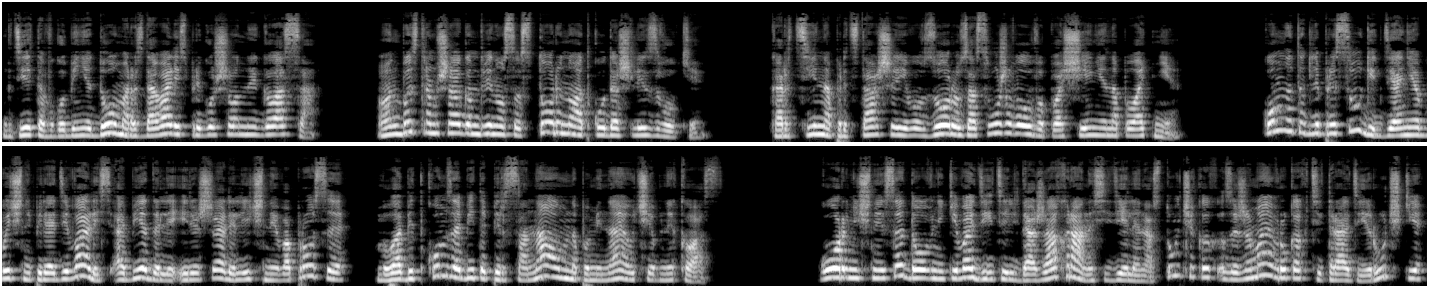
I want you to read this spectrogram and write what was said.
Где-то в глубине дома раздавались приглушенные голоса. Он быстрым шагом двинулся в сторону, откуда шли звуки. Картина, представшая его взору, заслуживала воплощения на полотне. Комната для прислуги, где они обычно переодевались, обедали и решали личные вопросы, была битком забита персоналом, напоминая учебный класс. Горничные, садовники, водитель, даже охрана сидели на стульчиках, зажимая в руках тетради и ручки,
